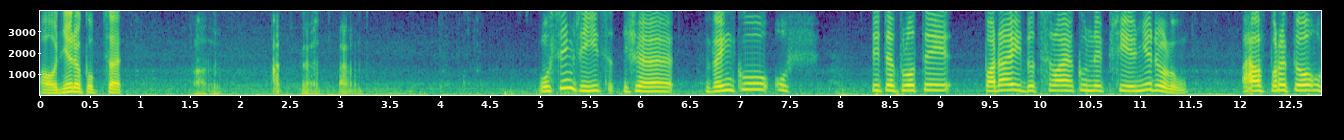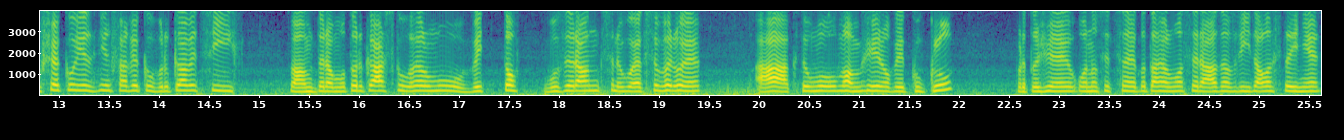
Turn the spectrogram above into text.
hodně do kopce. Musím říct, že venku už ty teploty padají docela jako nepříjemně dolů. A proto už jako jezdím fakt jako v rukavicích, Mám teda motorkářskou helmu Vito Buzerant, nebo jak se jmenuje. A k tomu mám i nově kuklu, protože ono sice jako ta helma se dá zavřít, ale stejně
